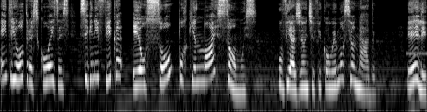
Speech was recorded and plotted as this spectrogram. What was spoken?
entre outras coisas, significa eu sou porque nós somos. O viajante ficou emocionado. Ele,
